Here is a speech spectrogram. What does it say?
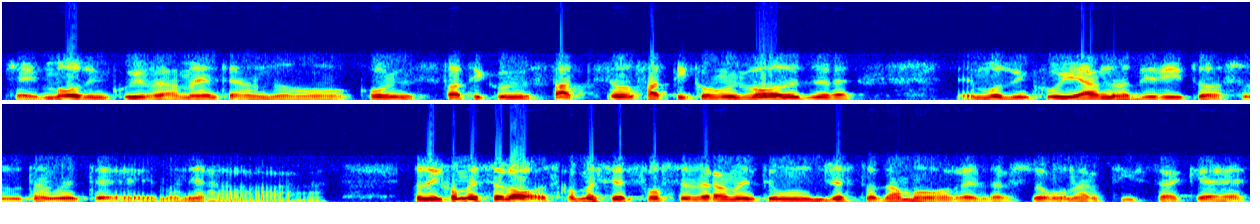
cioè il modo in cui veramente hanno fatti, fatti, sono fatti coinvolgere e il modo in cui hanno aderito assolutamente in maniera così, come se, lo, come se fosse veramente un gesto d'amore verso un artista che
